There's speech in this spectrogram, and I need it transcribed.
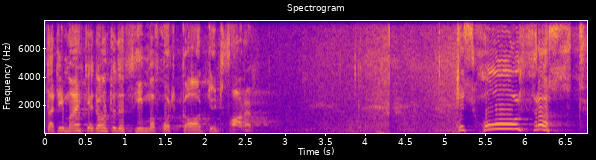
that he might get onto the theme of what God did for him. His whole thrust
